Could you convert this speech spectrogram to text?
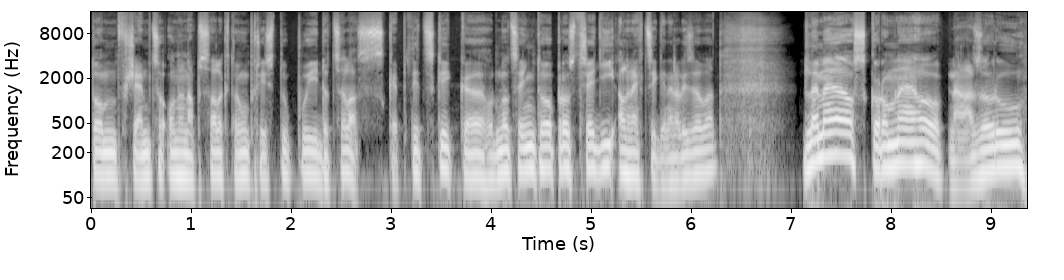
tom všem, co on napsal, k tomu přistupuji docela skepticky k hodnocení toho prostředí, ale nechci generalizovat. Dle mého skromného názoru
